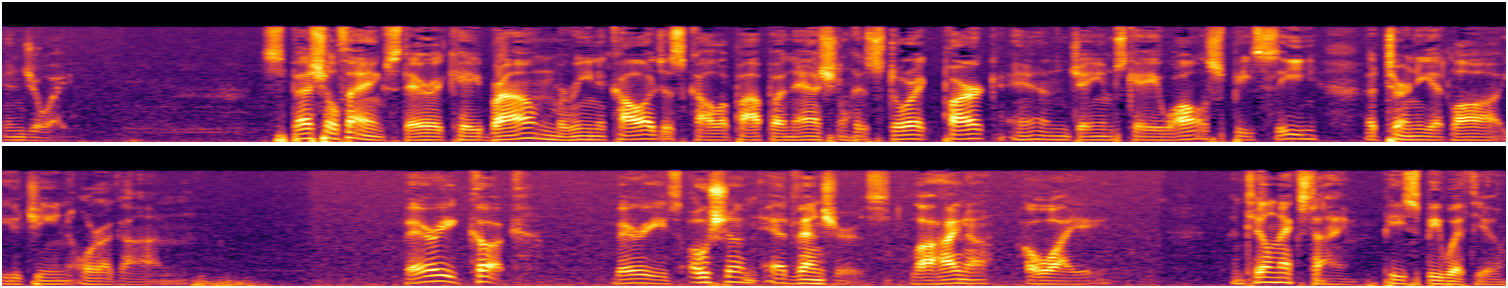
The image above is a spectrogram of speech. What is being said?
Enjoy. Special thanks to Eric K. Brown, marine ecologist, Kalaupapa National Historic Park, and James K. Walsh, PC, attorney at law, Eugene, Oregon. Barry Cook, Barry's Ocean Adventures, Lahaina, Hawaii. Until next time, peace be with you.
